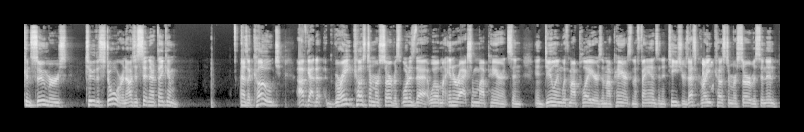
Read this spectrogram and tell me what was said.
consumers to the store. And I was just sitting there thinking, as a coach, I've got great customer service. What is that? Well, my interaction with my parents and and dealing with my players and my parents and the fans and the teachers. That's great customer service. And then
